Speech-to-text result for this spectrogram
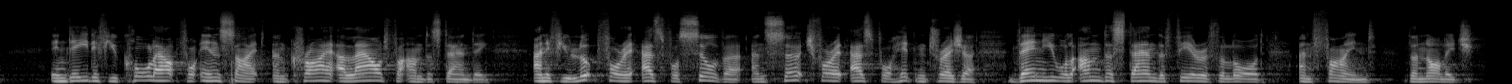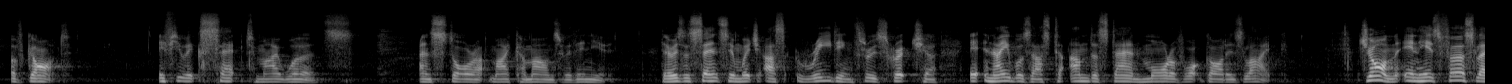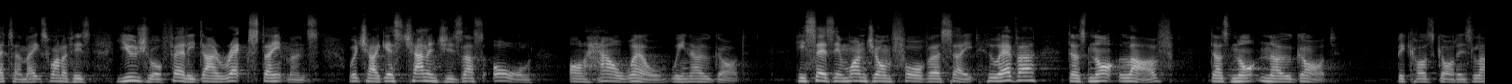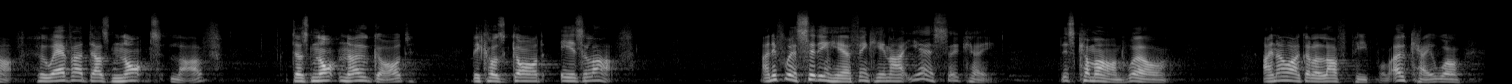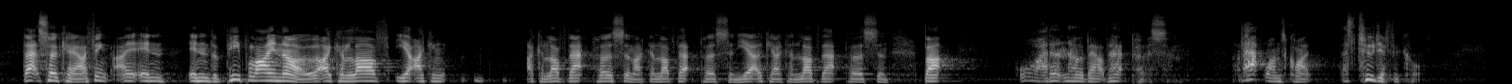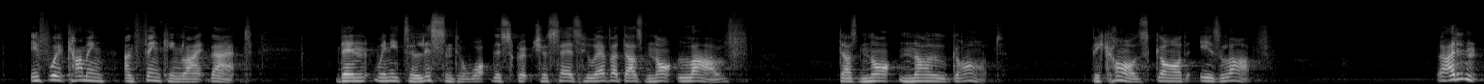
Indeed, if you call out for insight and cry aloud for understanding, and if you look for it as for silver and search for it as for hidden treasure, then you will understand the fear of the Lord and find the knowledge of God. If you accept my words and store up my commands within you. There is a sense in which us reading through Scripture, it enables us to understand more of what God is like. John, in his first letter, makes one of his usual, fairly direct statements, which I guess challenges us all on how well we know God. He says in 1 John 4, verse 8, Whoever does not love does not know God, because God is love. Whoever does not love does not know God, because God is love. And if we're sitting here thinking, like, yes, okay, this command, well, I know I've got to love people. Okay, well, that's okay. I think I, in, in the people I know, I can love, yeah, I can, I can love that person, I can love that person, yeah, okay, I can love that person, but, oh, I don't know about that person. That one's quite, that's too difficult. If we're coming and thinking like that, then we need to listen to what this scripture says. Whoever does not love does not know God because God is love. I didn't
